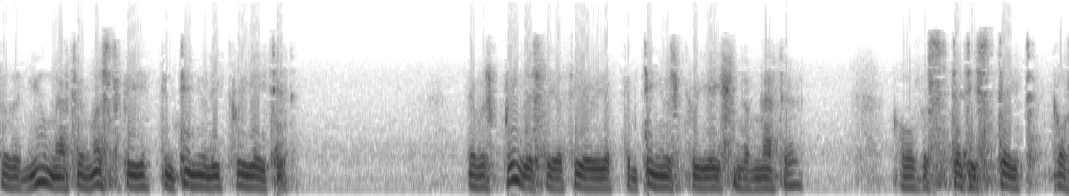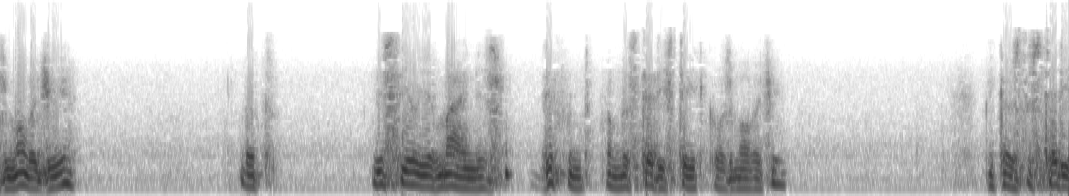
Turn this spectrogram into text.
So that new matter must be continually created. There was previously a theory of continuous creation of matter called the steady state cosmology, but this theory of mine is different from the steady state cosmology because the steady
